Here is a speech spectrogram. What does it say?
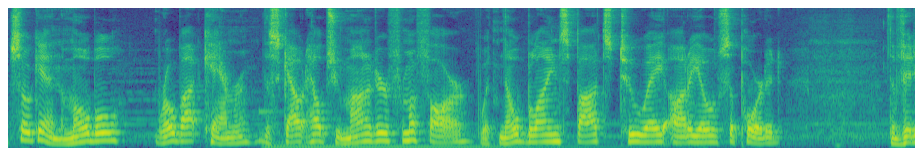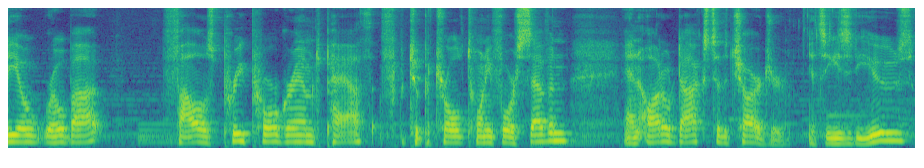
So again, the mobile robot camera, the Scout helps you monitor from afar with no blind spots, two-way audio supported. The video robot follows pre-programmed path to patrol 24-7 and auto docks to the charger. It's easy to use,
